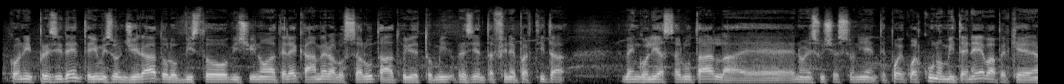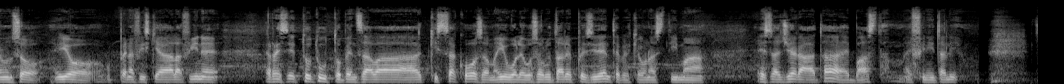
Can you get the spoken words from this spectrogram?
Con il presidente io mi sono girato, l'ho visto vicino alla telecamera, l'ho salutato, gli ho detto "Mi- presidente a fine partita vengo lì a salutarla e non è successo niente. Poi qualcuno mi teneva perché non so, io appena fischiava alla fine resetto tutto, pensava chissà cosa, ma io volevo salutare il presidente perché ho una stima esagerata e basta, è finita lì.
